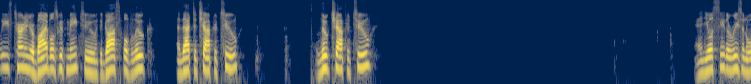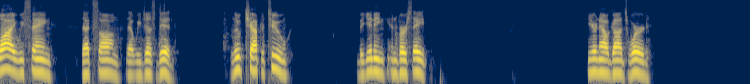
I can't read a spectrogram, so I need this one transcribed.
Please turn in your Bibles with me to the Gospel of Luke and that to chapter 2. Luke chapter 2. And you'll see the reason why we sang that song that we just did. Luke chapter 2, beginning in verse 8. Hear now God's word.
